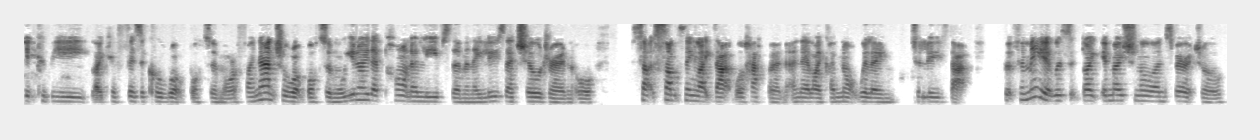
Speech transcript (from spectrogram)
it could be like a physical rock bottom or a financial rock bottom or you know their partner leaves them and they lose their children or so, something like that will happen and they're like i'm not willing to lose that. But for me it was like emotional and spiritual.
